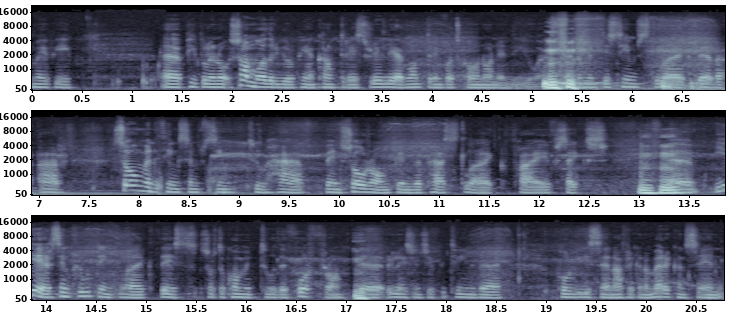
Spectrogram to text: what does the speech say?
maybe uh, people in some other European countries really are wondering what's going on in the US. I mean, it seems like there are so many things that seem to have been so wrong in the past like five, six mm-hmm. uh, years, including like this sort of coming to the forefront, mm. the relationship between the police and African Americans in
